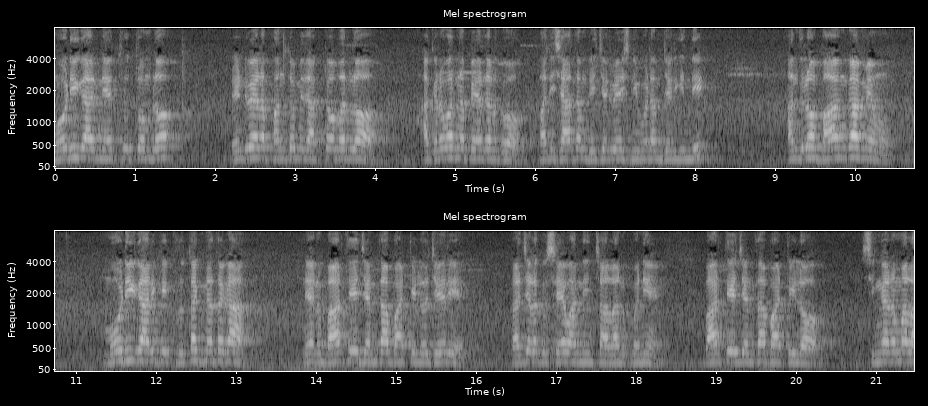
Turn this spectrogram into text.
మోడీ గారి నేతృత్వంలో రెండు వేల పంతొమ్మిది అక్టోబర్లో అగ్రవర్ణ పేదలకు పది శాతం రిజర్వేషన్ ఇవ్వడం జరిగింది. అందులో భాగంగా మేము మోడీ గారికి కృతజ్ఞతగా నేను భారతీయ జనతా పార్టీలో చేరి ప్రజలకు సేవ అందించాలనుకుని భారతీయ జనతా పార్టీలో సింగనమల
